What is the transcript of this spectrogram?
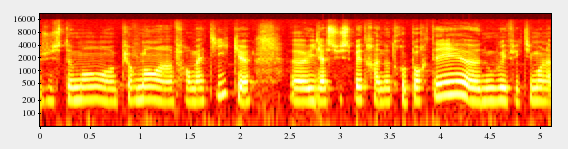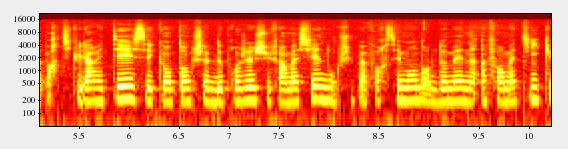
justement, purement informatique. il a su se mettre à notre portée. nous, effectivement, la particularité, c'est qu'en tant que chef de projet, je suis pharmacienne, donc je ne suis pas forcément dans le domaine informatique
